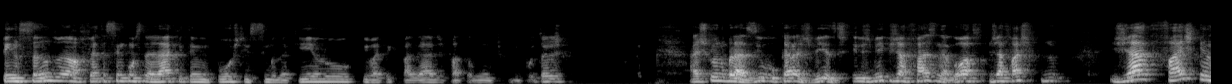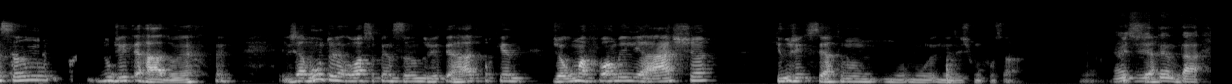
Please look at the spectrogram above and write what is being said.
pensando na oferta sem considerar que tem um imposto em cima daquilo, que vai ter que pagar de fato algum tipo de imposto. Então, Acho que no Brasil, o cara, às vezes, eles meio que já faz o negócio, já faz, já faz pensando do jeito errado, né? Ele já monta o negócio pensando do jeito errado, porque de alguma forma ele acha que do jeito certo não, não, não existe como funcionar. Né? Antes de tentar.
